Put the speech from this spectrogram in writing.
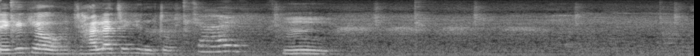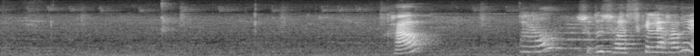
দেখে কেউ ঝাল আছে কিন্তু। হুম। খাও? শুধু সস খেলে হবে?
